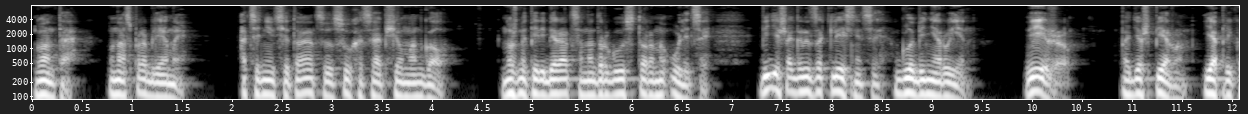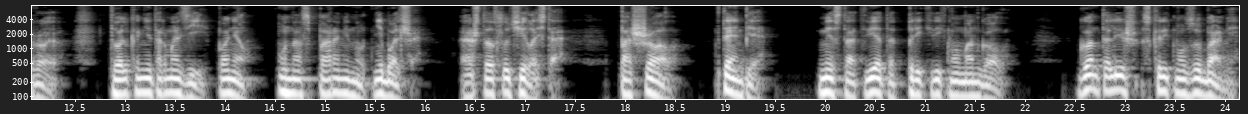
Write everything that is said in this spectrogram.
Гонта, у нас проблемы», — оценив ситуацию, сухо сообщил монгол. «Нужно перебираться на другую сторону улицы. Видишь огрызок лестницы в глубине руин?» «Вижу». «Пойдешь первым, я прикрою. Только не тормози, понял? У нас пара минут, не больше». «А что случилось-то?» «Пошел. В темпе». Вместо ответа прикрикнул монгол. Гонта лишь скрипнул зубами,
